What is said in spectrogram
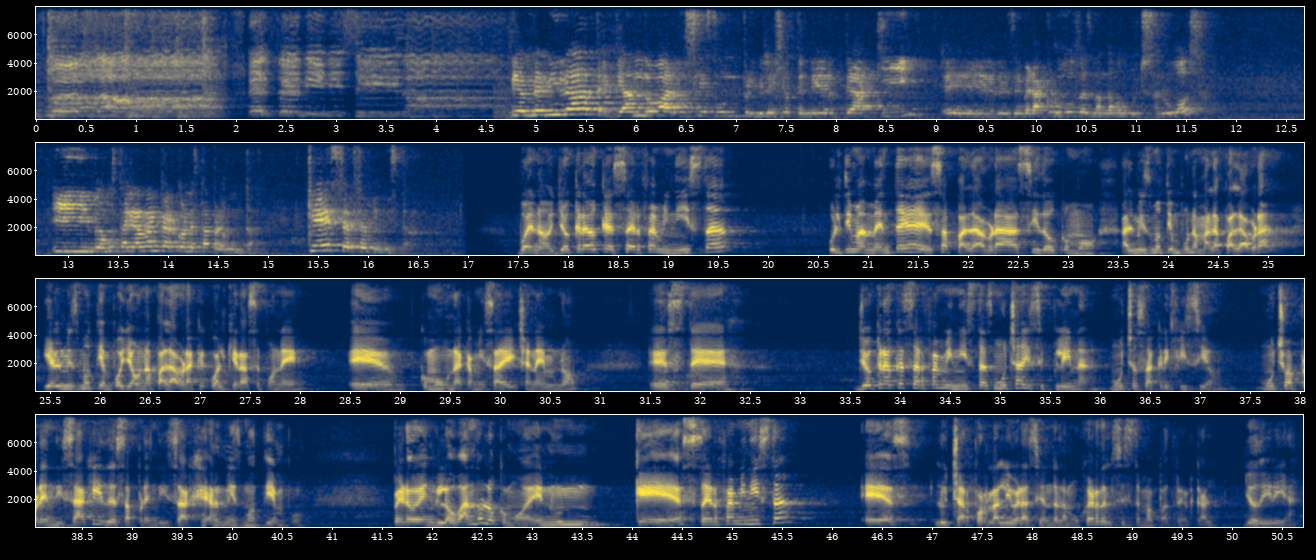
Bienvenida a Tripeando, Arusi, es un privilegio tenerte aquí. Eh, desde Veracruz les mandamos muchos saludos. Y me gustaría arrancar con esta pregunta. ¿Qué es ser feminista? Bueno, yo creo que ser feminista, últimamente esa palabra ha sido como al mismo tiempo una mala palabra y al mismo tiempo ya una palabra que cualquiera se pone eh, como una camisa de HM, ¿no? Este yo creo que ser feminista es mucha disciplina, mucho sacrificio, mucho aprendizaje y desaprendizaje al mismo tiempo. Pero englobándolo como en un qué es ser feminista, es luchar por la liberación de la mujer del sistema patriarcal, yo diría.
